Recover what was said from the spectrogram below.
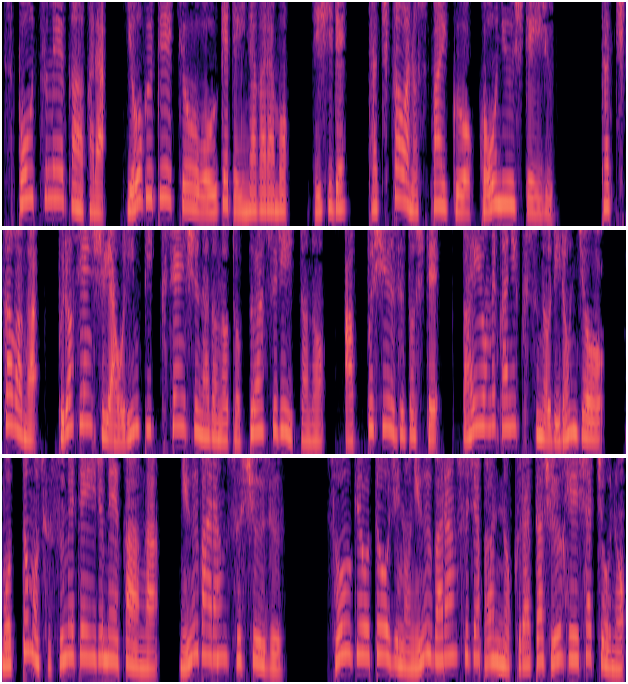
スポーツメーカーから用具提供を受けていながらも、自費で立川のスパイクを購入している。立川がプロ選手やオリンピック選手などのトップアスリートのアップシューズとしてバイオメカニクスの理論上、最も勧めているメーカーがニューバランスシューズ。創業当時のニューバランスジャパンの倉田修平社長の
